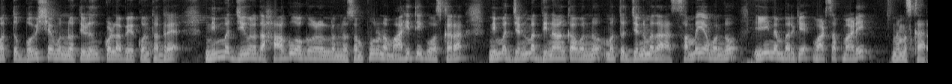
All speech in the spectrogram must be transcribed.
ಮತ್ತು ಭವಿಷ್ಯವನ್ನು ತಿಳಿದುಕೊಳ್ಳಬೇಕು ಅಂತಂದರೆ ನಿಮ್ಮ ಜೀವನದ ಆಗುಹೋಗುಗಳನ್ನು ಸಂಪೂರ್ಣ ಮಾಹಿತಿಗೋಸ್ಕರ ನಿಮ್ಮ ಜನ್ಮ ದಿನಾಂಕವನ್ನು ಮತ್ತು ಜನ್ಮದ ಸಮಯವನ್ನು ಈ ನಂಬರ್ಗೆ ವಾಟ್ಸಪ್ ಮಾಡಿ ನಮಸ್ಕಾರ.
